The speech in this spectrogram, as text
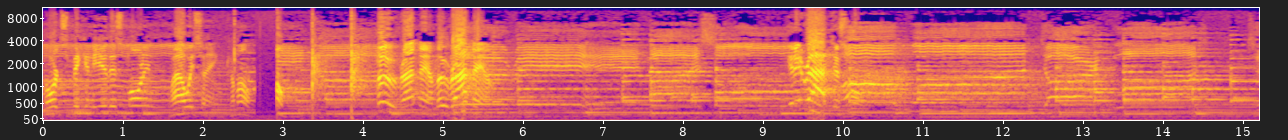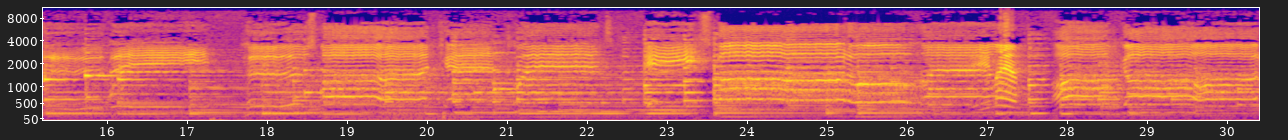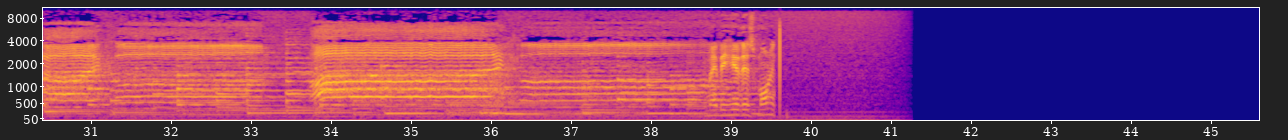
Lord speaking to you this morning while we sing. Come on. Come on. Move right now. Move right now. Get it right this morning.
